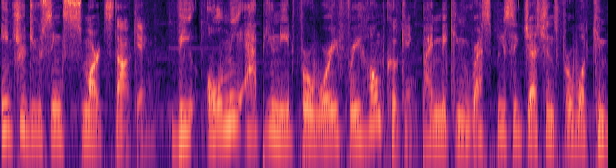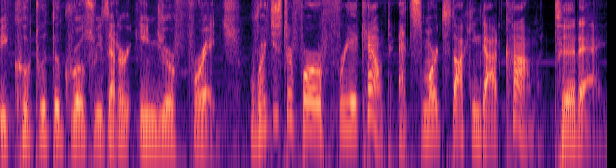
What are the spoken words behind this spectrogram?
Introducing Smart Stocking, the only app you need for worry-free home cooking by making recipe suggestions for what can be cooked with the groceries that are in your fridge. Register for a free account at smartstocking.com today.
